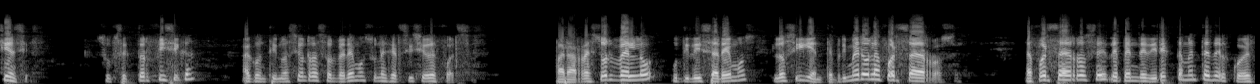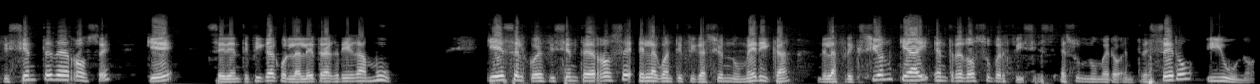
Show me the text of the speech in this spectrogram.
Ciencias. Subsector física. A continuación resolveremos un ejercicio de fuerzas. Para resolverlo utilizaremos lo siguiente. Primero la fuerza de roce. La fuerza de roce depende directamente del coeficiente de roce que se identifica con la letra griega mu. ¿Qué es el coeficiente de roce? Es la cuantificación numérica de la fricción que hay entre dos superficies. Es un número entre 0 y 1.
